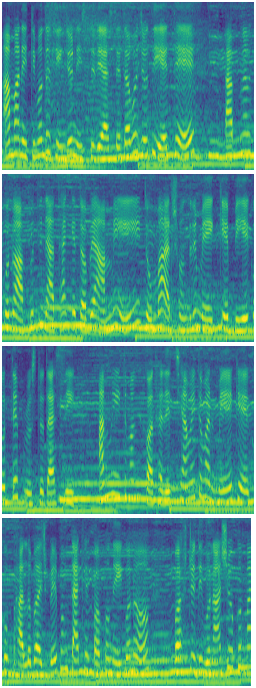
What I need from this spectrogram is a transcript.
আমার ইতিমধ্যে তিনজন স্ত্রী আছে, তবে যদি এতে আপনার কোনো আপত্তি না থাকে, তবে আমি তোমার সুন্দরী মেয়েকে বিয়ে করতে প্রস্তুত আছি। আমি তোমাকে কথা দিচ্ছি, আমি তোমার মেয়েকে খুব ভালোবাসবে এবং তাকে কখনোই কোনো কষ্ট দিব না। শকুন মা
